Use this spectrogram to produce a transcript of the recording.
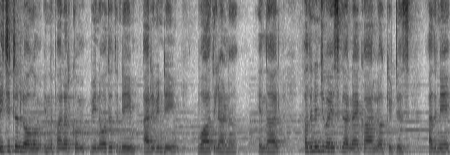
ഡിജിറ്റൽ ലോകം ഇന്ന് പലർക്കും വിനോദത്തിന്റെയും അറിവിന്റെയും വാതിലാണ്. എന്നാൽ പതിനഞ്ച് വയസ്സുകാരനായ കാർലോ അക്യൂട്ടസ് അതിനെ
